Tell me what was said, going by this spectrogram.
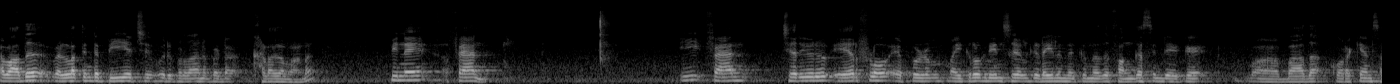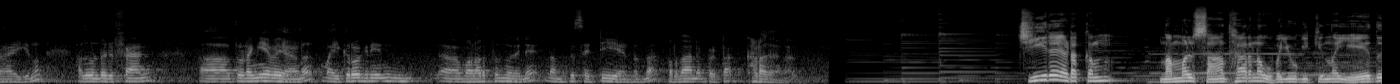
അപ്പോൾ അത് വെള്ളത്തിന്റെ പി എച്ച് ഒരു പ്രധാനപ്പെട്ട ഘടകമാണ്. പിന്നെ ഫാൻ ഈ ഫാൻ ചെറിയൊരു എയർ ഫ്ലോ എപ്പോഴും മൈക്രോ ഗ്രീൻസുകൾക്കിടയിൽ നിൽക്കുന്നത് ഫംഗസിന്റെയൊക്കെ ബാധ കുറയ്ക്കാൻ സഹായിക്കുന്നു. അതുകൊണ്ടൊരു ഫാൻ തുടങ്ങിയവയാണ് മൈക്രോ ഗ്രീൻ വളർത്തുന്നതിന് നമുക്ക് സെറ്റ് ചെയ്യേണ്ടുന്ന പ്രധാനപ്പെട്ട ഘടകങ്ങൾ. ചീരയടക്കം നമ്മൾ സാധാരണ ഉപയോഗിക്കുന്ന ഏത്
